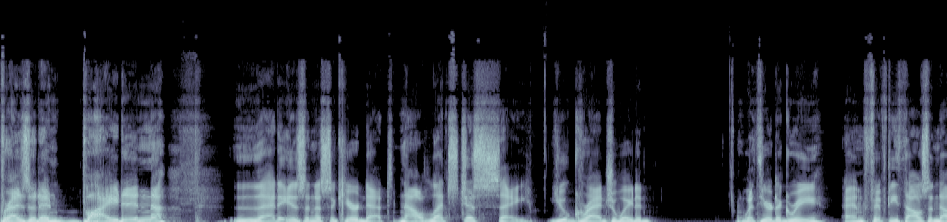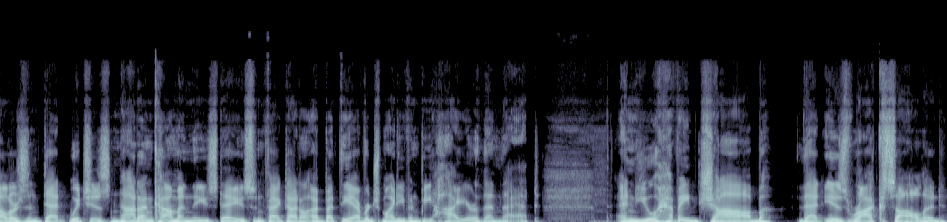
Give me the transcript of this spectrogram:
President Biden? That isn't a secured debt. Now, let's just say you graduated with your degree and $50,000 in debt, which is not uncommon these days. In fact, I don't I bet the average might even be higher than that. And you have a job that is rock solid.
